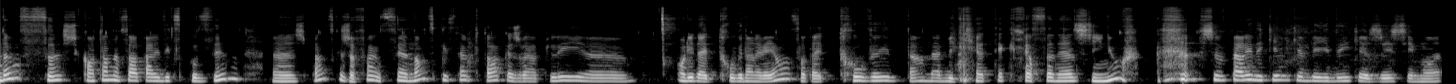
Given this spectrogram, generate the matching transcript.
Donc, ça, je suis contente de vous avoir parlé d'Exposine. Euh, je pense que je vais faire aussi un autre spécial plus tard que je vais appeler, euh, au lieu d'être trouvé dans les rayons, ça va être trouvé dans ma bibliothèque personnelle chez nous. je vais vous parler de quelques BD que j'ai chez moi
